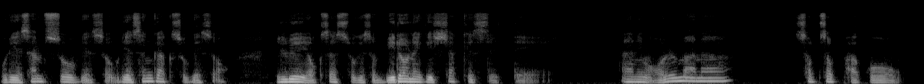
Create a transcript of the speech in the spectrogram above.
우리의 삶 속에서 우리의 생각 속에서 인류의 역사 속에서 밀어내기 시작했을 때 하나님 얼마나 섭섭하고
